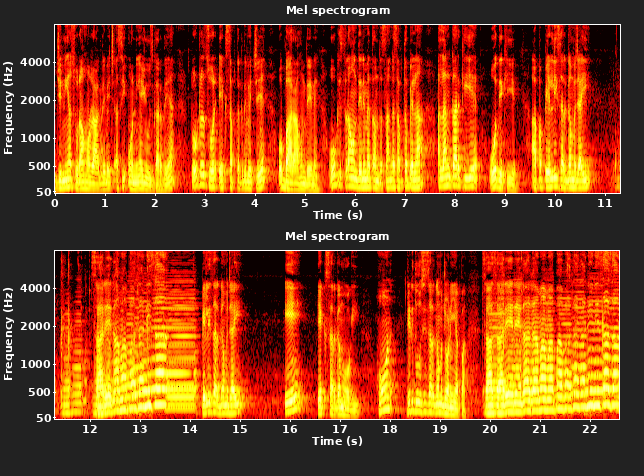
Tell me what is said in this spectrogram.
ਜਿੰਨੀਆਂ ਸੁਰਾਂ ਹੋਣ ਰਾਗ ਦੇ ਵਿੱਚ, ਅਸੀਂ ਓਨੀਆਂ ਯੂਜ਼ ਕਰਦੇ ਆ ਟੋਟਲ ਸੁਰ ਇੱਕ ਸਪਤਕ ਦੇ ਵਿੱਚ ਉਹ 12 ਹੁੰਦੇ ਨੇ। ਉਹ ਕਿਸ ਤਰ੍ਹਾਂ ਹੁੰਦੇ ਨੇ, ਮੈਂ ਤੁਹਾਨੂੰ ਦੱਸਾਂਗਾ ਸਭ ਤੋਂ ਪਹਿਲਾਂ। ਅਲੰਕਾਰ ਕੀ ਹੈ? ਉਹ ਦੇਖੀਏ। ਆਪਾਂ ਪਹਿਲੀ ਸਰਗਮ ਵਜਾਈ। ਸਾਰੇ ਗਾਮਾ ਪਾ ਨੀ ਸਾ ਪਹਿਲੀ ਸਰਗਮ ਵਜਾਈ। ਇਹ ਇੱਕ ਸਰਗਮ ਹੋ ਗਈ। ਹੁਣ ਜਿਹੜੀ ਦੂਸਰੀ ਸਰਗਮ ਵਜਾਉਣੀ ਆਪਾਂ। ਸਾ ਸਾ ਰੇ ਰੇ ਗਾ ਗਾ ਮਾ ਮਾ ਪਾ ਪਾ ਦਾ ਦਾ ਨੀ ਨੀ ਸਾ ਸਾ।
